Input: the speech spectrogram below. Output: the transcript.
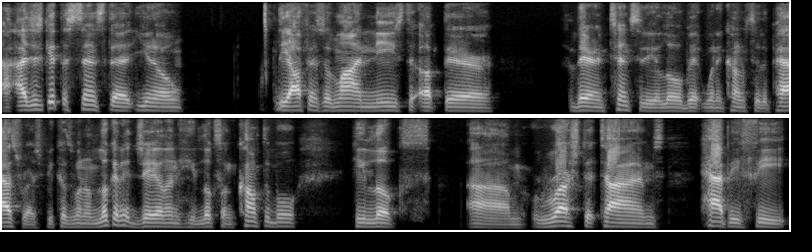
I, I just get the sense that you know the offensive line needs to up their their intensity a little bit when it comes to the pass rush because when I'm looking at Jalen, he looks uncomfortable. He looks um, rushed at times, happy feet.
